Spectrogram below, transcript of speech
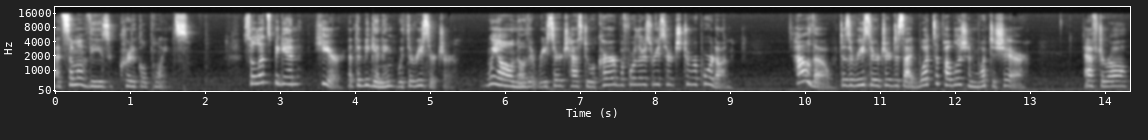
at some of these critical points. So let's begin here at the beginning with the researcher. We all know that research has to occur before there's research to report on. How, though, does a researcher decide what to publish and what to share? After all,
